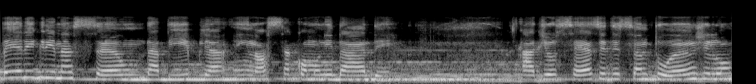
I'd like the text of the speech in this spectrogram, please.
peregrinação da Bíblia em nossa comunidade. A Diocese de Santo Ângelo,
